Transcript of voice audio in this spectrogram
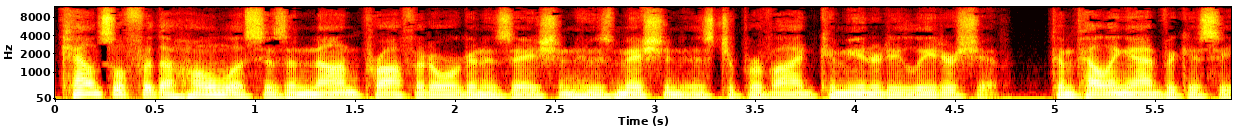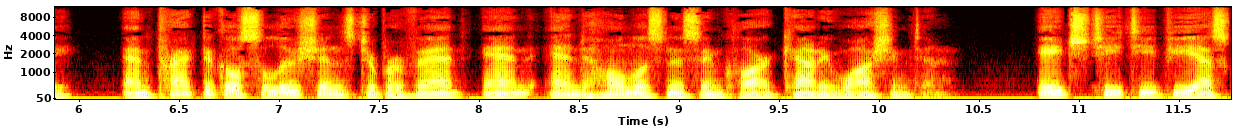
Council for the Homeless is a nonprofit organization whose mission is to provide community leadership, compelling advocacy, and practical solutions to prevent and end homelessness in Clark County, Washington. https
